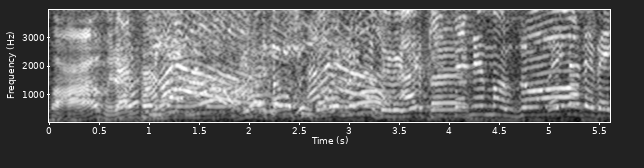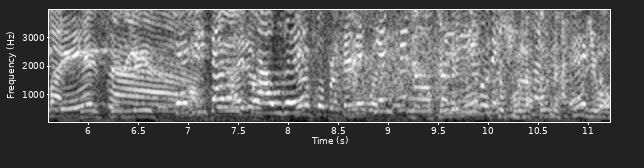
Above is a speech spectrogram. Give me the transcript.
Wow, mira. Mira, estamos juntos dos reinas de belleza. Aquí tenemos dos. Reina de belleza. Te gritaron Ay, no, fraude. No Te decían que no Que parecías mexicana. espurio.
